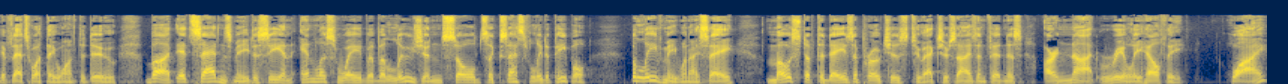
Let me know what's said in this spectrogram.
if that's what they want to do, but it saddens me to see an endless wave of illusion sold successfully to people. Believe me when I say, most of today's approaches to exercise and fitness are not really healthy. Why?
